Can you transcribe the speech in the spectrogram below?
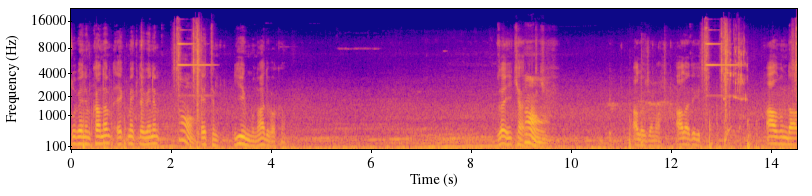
Su benim kanım, ekmek de benim Oh. etim. Yiyin bunu hadi bakalım. Güzel iyi kar ettik. Al hocam al. Al hadi git. Al bunu da al.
